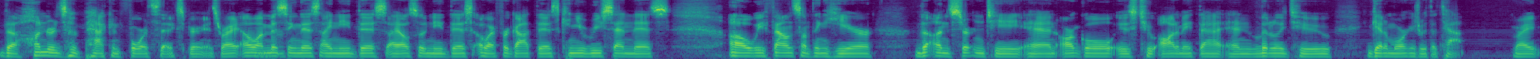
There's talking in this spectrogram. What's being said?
the hundreds of back and forths that experience, right? Oh, I'm mm-hmm. missing this. I need this. I also need this. Oh, I forgot this. Can you resend this? Oh, we found something here. The uncertainty and our goal is to automate that and literally to get a mortgage with a tap right?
